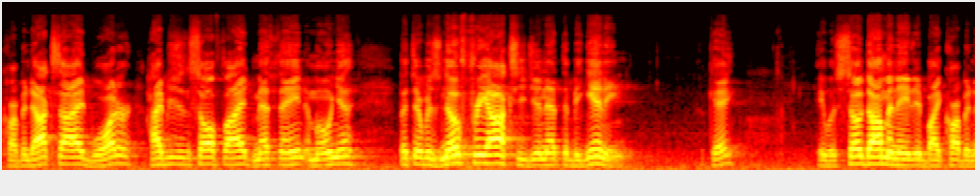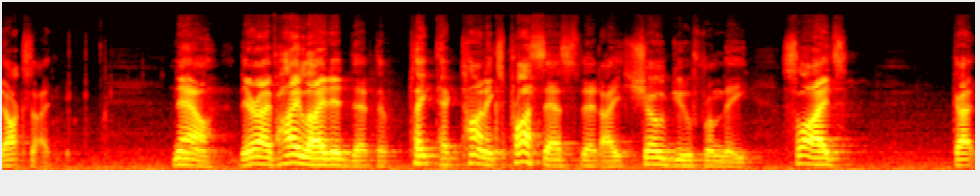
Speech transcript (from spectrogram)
carbon dioxide, water, hydrogen sulfide, methane, ammonia, but there was no free oxygen at the beginning. Okay? It was so dominated by carbon dioxide. Now, there I've highlighted that the plate tectonics process that I showed you from the slides got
